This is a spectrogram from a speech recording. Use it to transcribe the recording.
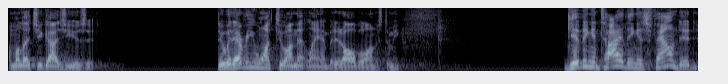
I'm going to let you guys use it. Do whatever you want to on that land, but it all belongs to me. Giving and tithing is founded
